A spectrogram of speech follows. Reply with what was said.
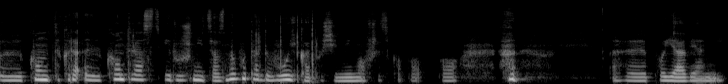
y, kontra, y, kontrast i różnica. Znowu ta dwójka tu się mimo wszystko po, po, y, pojawia mi.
